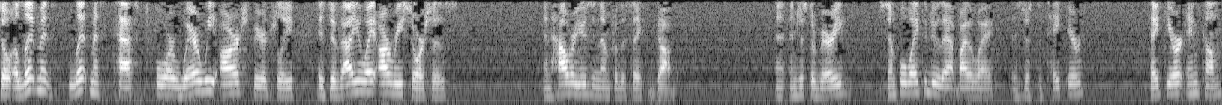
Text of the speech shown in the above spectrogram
So, a litmus, litmus test for where we are spiritually is to evaluate our resources and how we're using them for the sake of God. And, and just a very simple way to do that, by the way, is just to take your take your income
